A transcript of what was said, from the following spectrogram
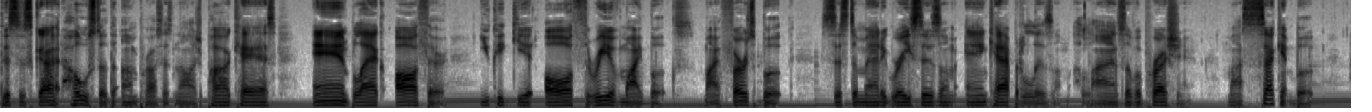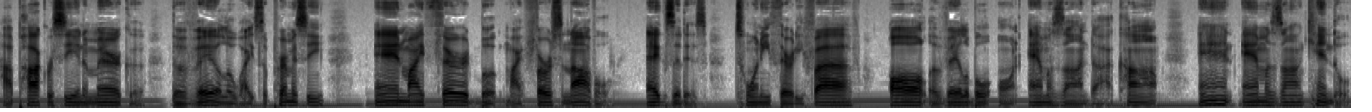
This is Scott, host of the Unprocessed Knowledge Podcast and Black author. You could get all three of my books. My first book, Systematic Racism and Capitalism Alliance of Oppression. My second book, Hypocrisy in America The Veil of White Supremacy. And my third book, my first novel, Exodus 2035, all available on Amazon.com and Amazon Kindle.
